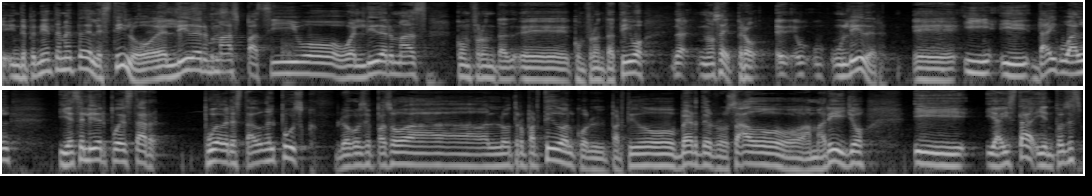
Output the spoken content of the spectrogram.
independientemente del estilo, el líder más pasivo o el líder más confronta- eh, confrontativo, no sé, pero eh, un líder. eh, y, y da igual, y ese líder puede estar, pudo haber estado en el PUSC, luego se pasó a- al otro partido, al partido verde, rosado, amarillo, y, y ahí está. Y entonces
